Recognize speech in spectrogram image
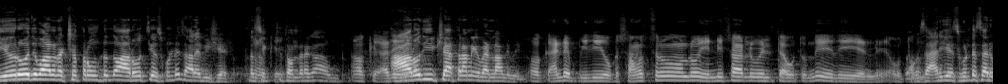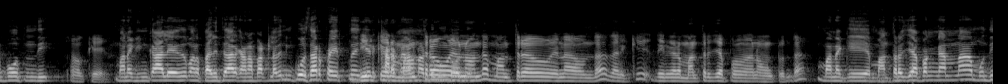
ఏ రోజు వాళ్ళ నక్షత్రం ఉంటుందో ఆ రోజు చేసుకుంటే చాలా విశేషం. శక్తి తొందరగా ఉంటుంది. ఆ రోజు ఈ క్షేత్రానికి వెళ్ళాలి వీళ్ళు. ఓకే అంటే ఇది ఒక సంవత్సరంలో ఎన్నిసార్లు వెళ్తే అవుతుంది ఇది ఒకసారి చేసుకుంటే సరిపోతుంది. ఓకే. మనకి ఇంకా లేదు మన ఫలితాలు కనపట్లేదు ఇంకోసారి ప్రయత్నం మంత్రం ఏమైనా ఉందా? మంత్రం ఏమైనా ఉందా దానికి? దీనికైనా మంత్ర జపం ఏమైనా ఉంటుందా? మనకి మంత్రజపం కన్నా ముందు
